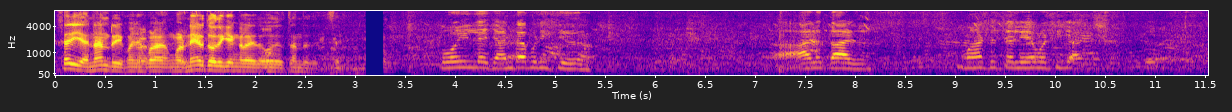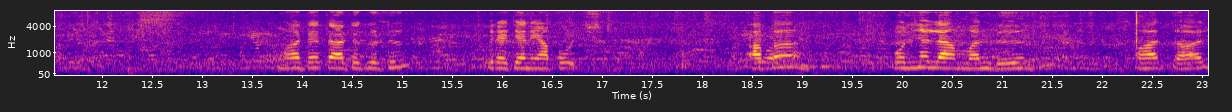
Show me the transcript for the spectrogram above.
சரியா நன்றி. கொஞ்சம் உங்களை- நேரத்தை ஒதுக்கி எங்களை தந்தது. சரி. கோயிலில் சண்டை பிடிச்சு ஆளுக்கால் மாட்டு தலையை வெட்டியாச்சு மாட்டை தாட்டுக்கிட்டு பிரச்சனையாக போச்சு. அப்போ பொலியெல்லாம் வந்து பார்த்தால்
